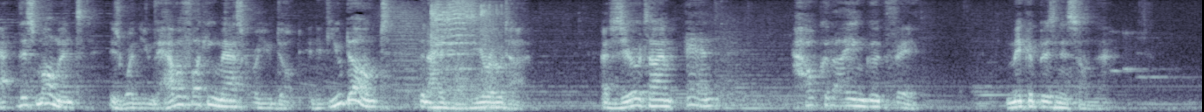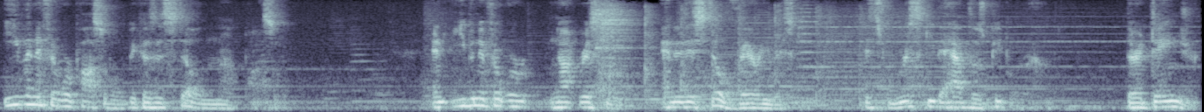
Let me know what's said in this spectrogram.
at this moment is whether you have a fucking mask or you don't. And if you don't, then I have zero time. I have zero time, and how could I, in good faith, make a business on that? Even if it were possible, because it's still not possible. And even if it were not risky, and it is still very risky, it's risky to have those people around. They're a danger.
